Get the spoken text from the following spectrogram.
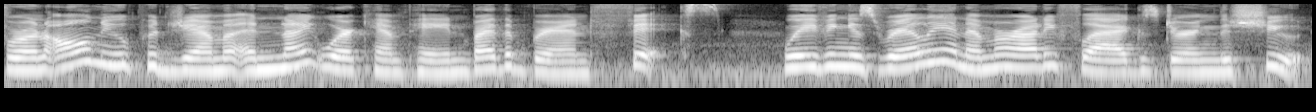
for an all new pajama and nightwear campaign by the brand Fix, waving Israeli and Emirati flags during the shoot.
